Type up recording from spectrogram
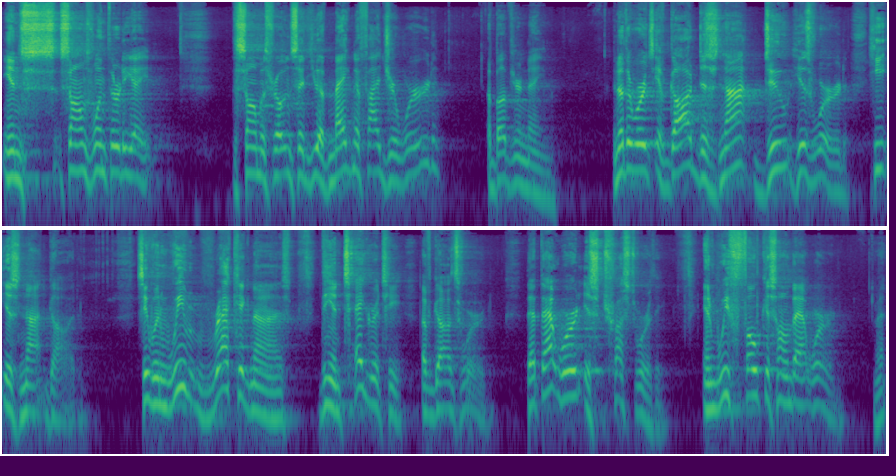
In Psalms 138, the psalmist wrote and said, You have magnified your word above your name. In other words, if God does not do his word, he is not God. See, when we recognize the integrity of God's word, that that word is trustworthy. And we focus on that word. Right?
